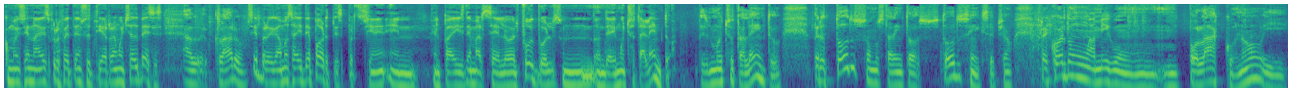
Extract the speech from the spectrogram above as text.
como dice, nadie es profeta en su tierra muchas veces. claro. Sí, pero digamos hay deportes. En, en el país de Marcelo, el fútbol es un- donde hay mucho talento. Es mucho talento, pero todos somos talentosos, todos sin excepción. Recuerdo un amigo, un, un polaco, ¿no? Y,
